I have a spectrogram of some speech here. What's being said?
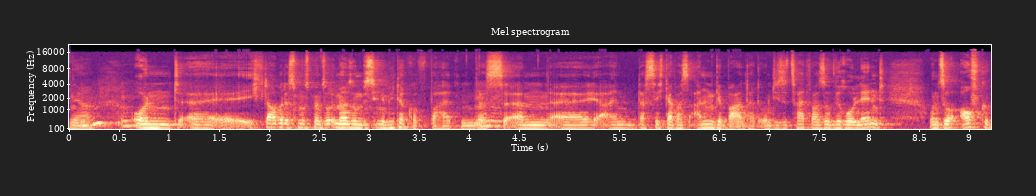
Ja. Mhm, mhm. und äh, ich glaube, das muss man so immer so ein bisschen im Hinterkopf behalten, dass, mhm. ähm, äh, ein, dass sich da was angebahnt hat. Und diese Zeit war so virulent und so aufge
